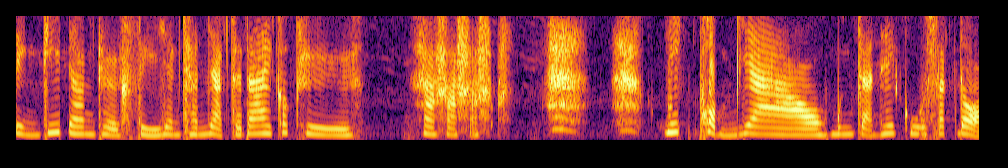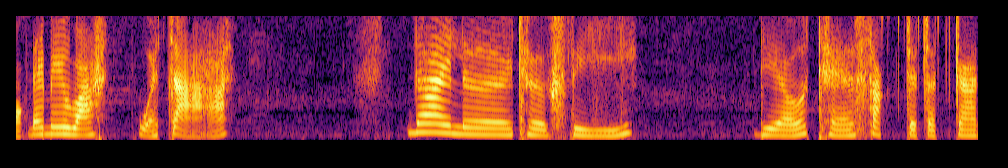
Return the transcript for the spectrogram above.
สิ่งที่นางเถิกสีอย่างฉันอยากจะได้ก็คือ ฮ่าฮ่าฮ่า วิกผมยาว มึงจัดให้กูสักดอกได้ไหมวะ หัวจ๋า ได้เลยเถิกสี เดี๋ยวแถศักจะจัดการ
